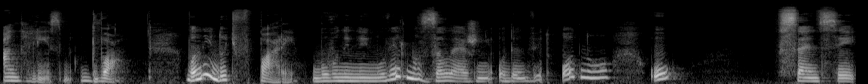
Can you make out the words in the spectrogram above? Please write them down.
англізми. Два. Вони йдуть в парі, бо вони неймовірно залежні один від одного у сенсі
